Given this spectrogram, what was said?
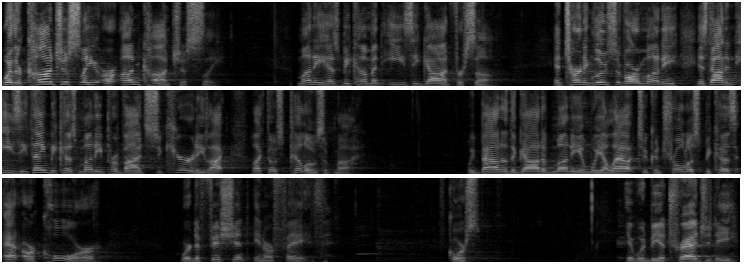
Whether consciously or unconsciously, money has become an easy God for some. And turning loose of our money is not an easy thing because money provides security, like, like those pillows of mine. We bow to the God of money and we allow it to control us because at our core, we're deficient in our faith. Of course, it would be a tragedy,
